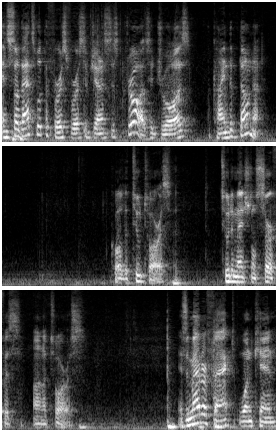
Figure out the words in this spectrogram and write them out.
And so that's what the first verse of Genesis draws. It draws a kind of donut called a two-torus, a two-dimensional surface on a torus. As a matter of fact, one can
